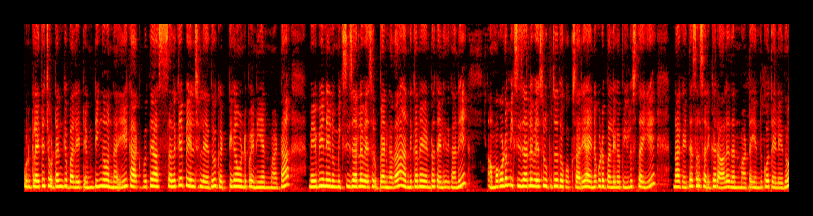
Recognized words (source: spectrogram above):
పునుకులు అయితే చూడడానికి భలే టెంప్టింగ్గా ఉన్నాయి కాకపోతే అస్సలకే పేల్చలేదు గట్టిగా ఉండిపోయినాయి అనమాట మేబీ నేను మిక్సీ జార్లో వేసి రుబ్బాను కదా అందుకనే ఏంటో తెలియదు కానీ అమ్మ కూడా మిక్సీ జార్లో వేసి రుబ్బుతుంది ఒక్కొక్కసారి అయినా కూడా భలేగా పీలుస్తాయి. నాకైతే అసలు సరిగ్గా రాలేదన్నమాట ఎందుకో తెలియదు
